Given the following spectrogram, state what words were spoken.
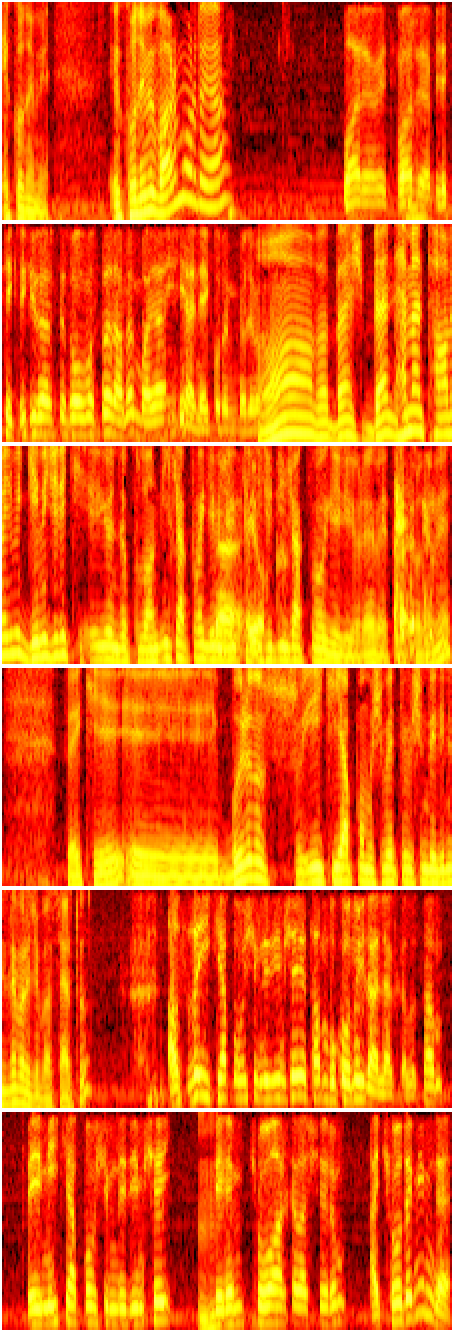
Ekonomi. Ekonomi var mı orada ya? Var evet var ya. Bir de teknik üniversitesi olmasına rağmen bayağı iyi yani ekonomi bölümü. Aa ben ben hemen tahminimi gemicilik e, yönünde kullandım. İlk aklıma gemicilik yani yok. İTÜ deyince aklıma o geliyor. Evet ekonomi. Peki e, buyurunuz iyi ki yapmamışım etmemişim dediğiniz ne var acaba Sertu? Aslında ilk yapmamışım dediğim şey de tam bu konuyla alakalı. Tam benim ilk yapmamışım dediğim şey benim çoğu arkadaşlarım, hani çoğu demeyeyim de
